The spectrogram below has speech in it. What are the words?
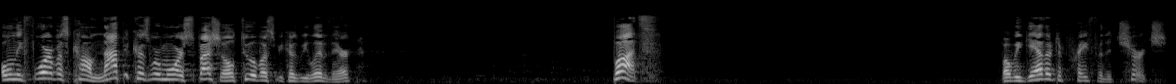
Only four of us come, not because we're more special, two of us because we live there. But But we gather to pray for the church.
